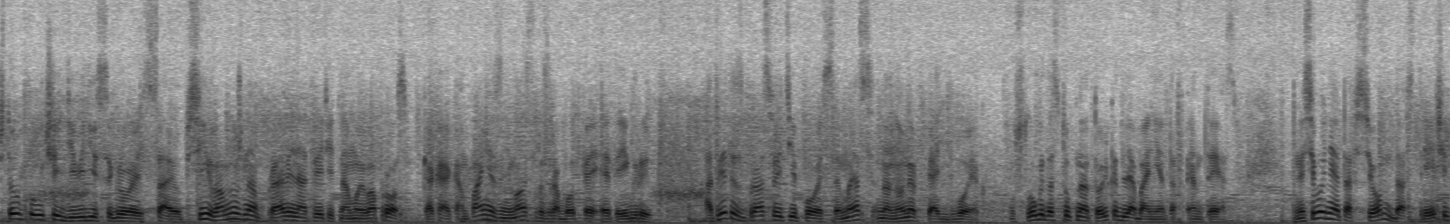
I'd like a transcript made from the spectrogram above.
Чтобы получить DVD с игрой Psy вам нужно правильно ответить на мой вопрос, какая компания занималась разработкой этой игры. Ответы сбрасывайте по смс на номер 5 двоек. Услуга доступна только для абонентов МТС. На сегодня это все. До встречи.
